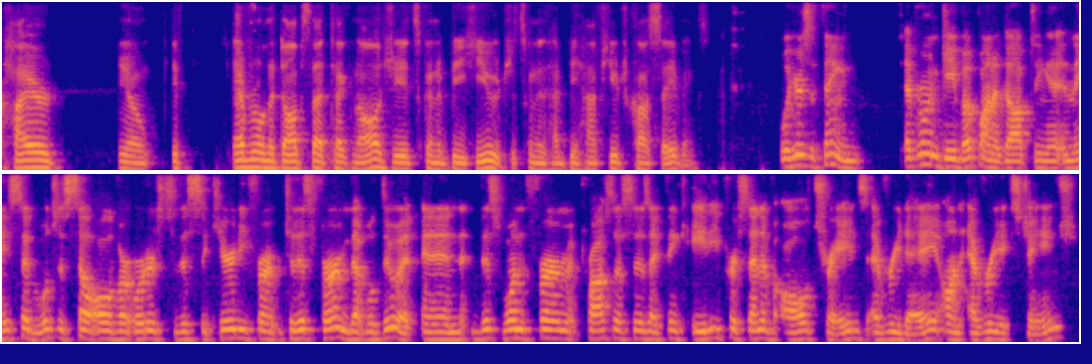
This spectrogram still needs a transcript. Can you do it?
higher, you know, if everyone adopts that technology, it's going to be huge. It's going to have, be have huge cost savings. Well, here's the thing. Everyone gave up on adopting it and they said, we'll just sell all of our orders to this security firm, to this firm that will do it. And this one firm processes, I think, 80% of all trades every day on every exchange.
